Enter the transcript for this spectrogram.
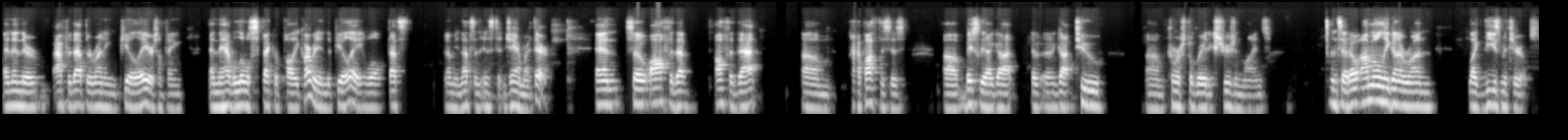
and then they're after that they're running PLA or something, and they have a little speck of polycarbonate in the PLA, well, that's I mean that's an instant jam right there. And so off of that off of that um, hypothesis, uh, basically I got uh, got two um, commercial grade extrusion lines and said, "Oh, I'm only going to run like these materials,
